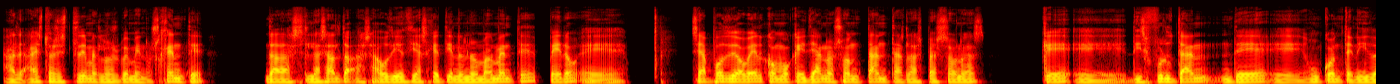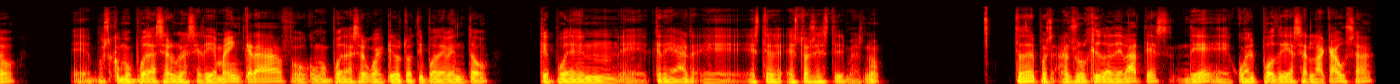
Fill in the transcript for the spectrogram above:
a, estos streamers los ve menos gente, dadas las altas audiencias que tienen normalmente, pero se ha podido ver como que ya no son tantas las personas que eh, disfrutan de eh, un contenido, eh, pues como pueda ser una serie de Minecraft o como pueda ser cualquier otro tipo de evento que pueden crear estos streamers, ¿no? Entonces, pues han surgido debates de cuál podría ser la causa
